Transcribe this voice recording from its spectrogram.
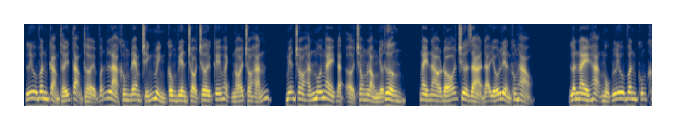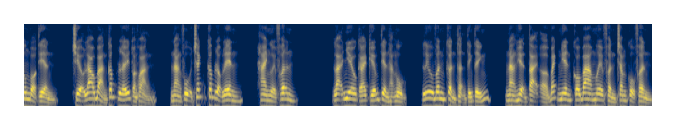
Lưu Vân cảm thấy tạm thời vẫn là không đem chính mình công viên trò chơi kế hoạch nói cho hắn, miễn cho hắn mỗi ngày đặt ở trong lòng nhớ thương, ngày nào đó chưa già đã yếu liền không hảo. Lần này hạng mục Lưu Vân cũng không bỏ tiền, triệu lao bản cấp lấy toàn khoản, nàng phụ trách cấp lộng lên, hai người phân. Lại nhiều cái kiếm tiền hạng mục, Lưu Vân cẩn thận tính tính, nàng hiện tại ở Bách Niên có 30% cổ phần,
